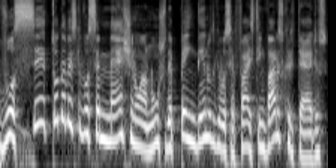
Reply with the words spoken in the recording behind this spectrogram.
Você, toda vez que você mexe no anúncio, dependendo do que você faz, tem vários critérios,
